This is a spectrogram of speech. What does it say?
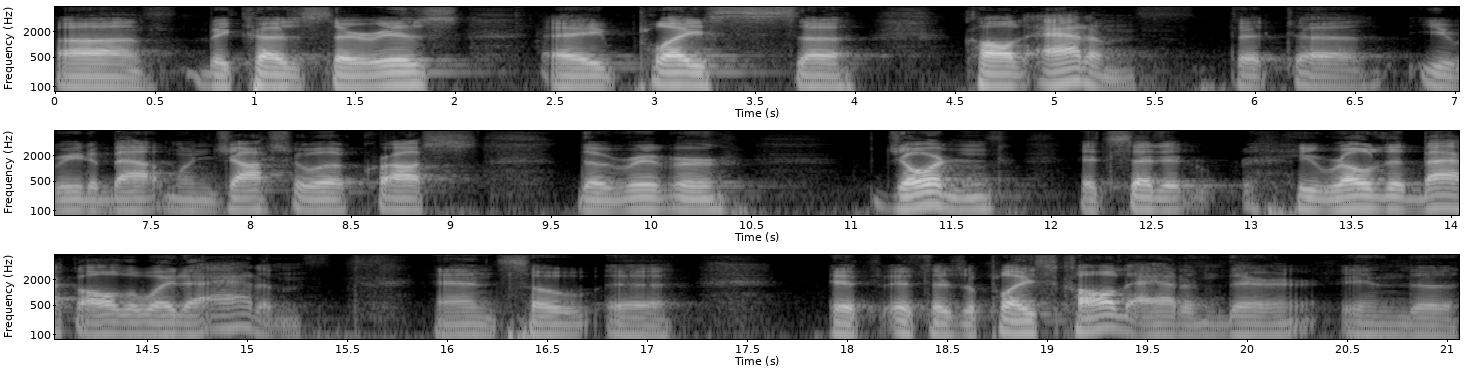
uh, because there is a place uh, called Adam that uh, you read about when Joshua crossed the river Jordan. It said it, he rolled it back all the way to Adam, and so uh, if if there's a place called Adam there in the,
